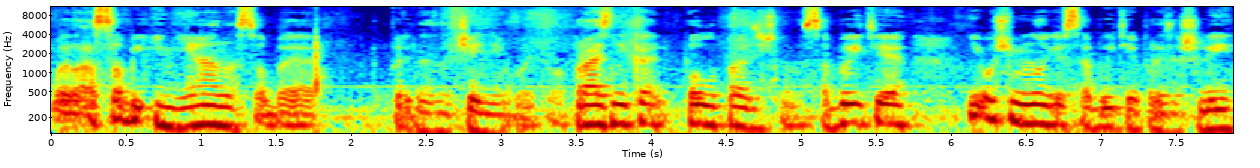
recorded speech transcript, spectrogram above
было особый иньян, особое предназначение у этого праздника, полупраздничного события. И очень многие события произошли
